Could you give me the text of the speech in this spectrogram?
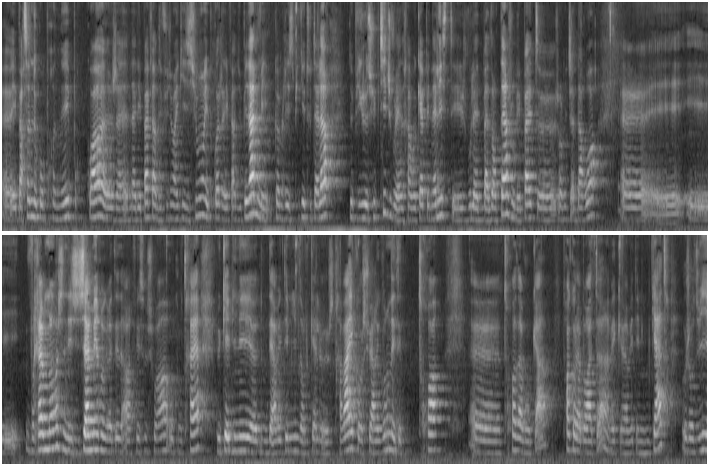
euh, et personne ne comprenait pourquoi je n'allais pas faire des fusions-acquisitions et pourquoi j'allais faire du pénal. Mais comme j'ai expliqué tout à l'heure, depuis que je suis petite, je voulais être avocat pénaliste et je voulais être bas dentaire, je voulais pas être Jean-Michel Darrois. Et vraiment, je n'ai jamais regretté d'avoir fait ce choix. Au contraire, le cabinet euh, d'Hervé Temim dans lequel euh, je travaille, quand je suis arrivée, on était trois, trois avocats, trois collaborateurs avec Hervé Temim 4. Aujourd'hui,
